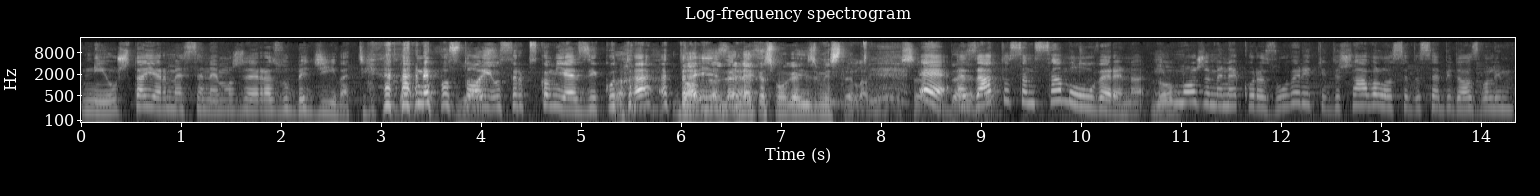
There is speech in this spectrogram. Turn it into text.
ni u šta jer me se ne može razubeđivati. ne postoji u srpskom jeziku ta, ta Dobro, izraz. neka smo ga izmislila. mi sad. E, Da, da. zato sam samo uverena i Dobro. može me neko razuveriti. Dešavalo se da sebi dozvolim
